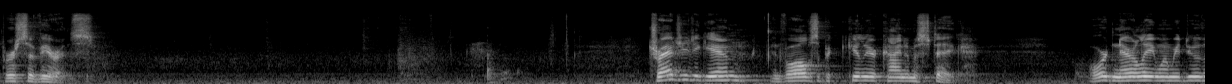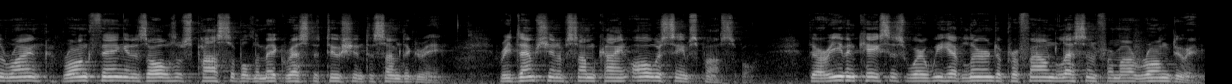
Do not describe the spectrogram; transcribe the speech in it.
perseverance. Tragedy, again, involves a peculiar kind of mistake. Ordinarily, when we do the wrong, wrong thing, it is always possible to make restitution to some degree. Redemption of some kind always seems possible. There are even cases where we have learned a profound lesson from our wrongdoing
